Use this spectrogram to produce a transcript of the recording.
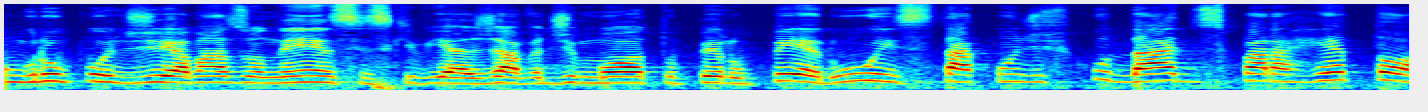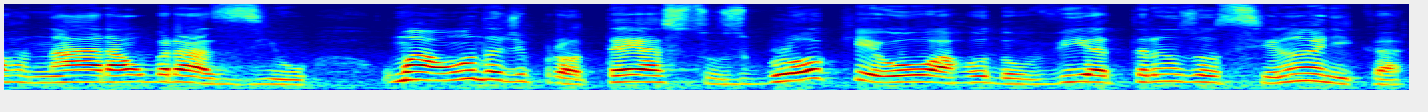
Um grupo de amazonenses que viajava de moto pelo Peru está com dificuldades para retornar ao Brasil. Uma onda de protestos bloqueou a rodovia transoceânica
